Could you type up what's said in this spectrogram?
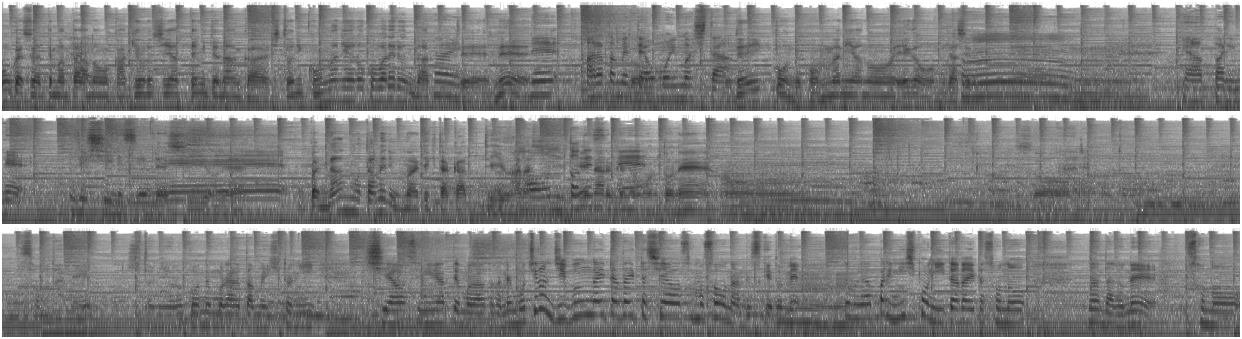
今回そうやってまたあの書き下ろしやってみてなんか人にこんなに喜ばれるんだってはい。ね,、改めて思いました。腕一本でこんなにあの笑顔を生み出せるってやっぱりね嬉しいですよね。嬉しいよね。うんやっぱり何のために生まれてきたかっていう話本当ですね。になるけど本当ね。うん喜んでもらうため人に幸せになってもらうとかね。もちろん自分がいただいた幸せもそうなんですけどね、うんでもやっぱり西ポにいただいたそのなんだろうね。その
